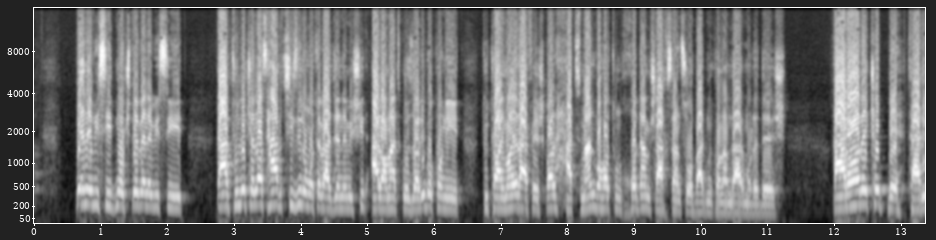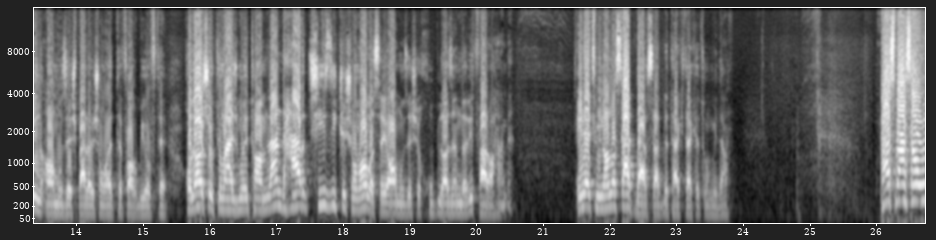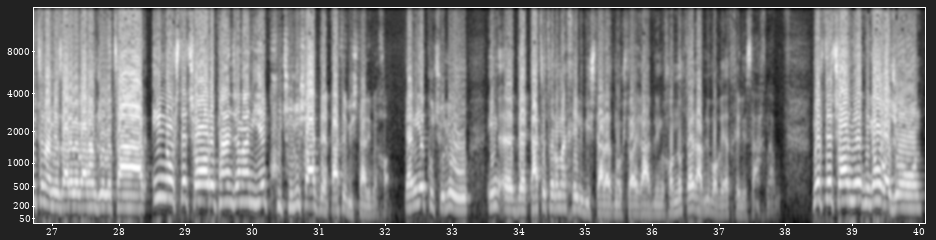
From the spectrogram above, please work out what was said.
بنویسید نکته بنویسید. در طول کلاس هر چیزی رو متوجه نمیشید علامت گذاری بکنید. تو تایم های رفع اشکال حتما باهاتون خودم شخصا صحبت می‌کنم در موردش. قراره که بهترین آموزش برای شما اتفاق بیفته. خدا شکر تو مجموعه تاملند هر چیزی که شما واسه آموزش خوب لازم دارید فراهمه. این اطمینان رو صد درصد به تک تکتون میدم. پس بحثمو می‌تونم یه ذره ببرم جلوتر. این نکته چهار و پنج من یه کوچولو شاید دقت بیشتری بخواد. یعنی یه کوچولو این دقت تو رو من خیلی بیشتر از نکته های قبلی می‌خوام. نکته های قبلی واقعیت خیلی سخت نبود. نکته چهار میاد میگه آقا جون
